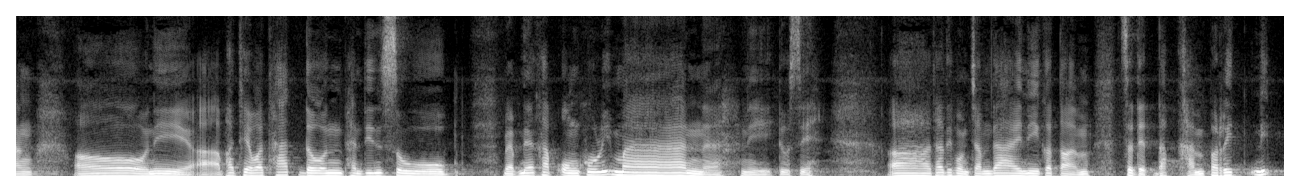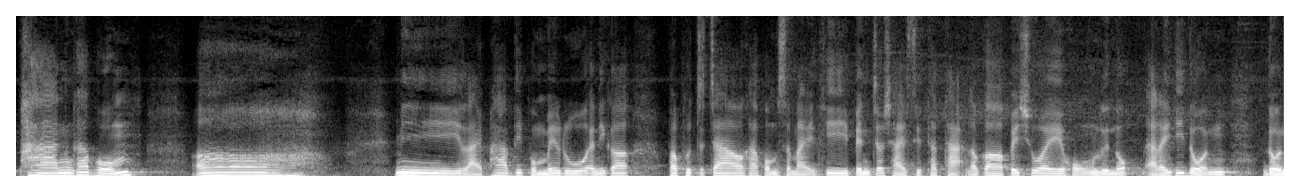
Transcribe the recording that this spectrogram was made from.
งๆโอ้นี่พระเทวทัตโดนแผ่นดินสูบ แบบนี้ครับองคุริมานนี่ดูสิเท่าที่ผมจำได้นี่ก็ตอนเสด็จดับขันปรินิพานครับผมมีหลายภาพที่ผมไม่รู้ อันนี้ก็ พระพุทธเจ้าครับผมสมัยที่เป็นเจ้าชายสิทธัตถะ แล้วก็ไปช่วยหงหรือนกอะไรที่โดนโดน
